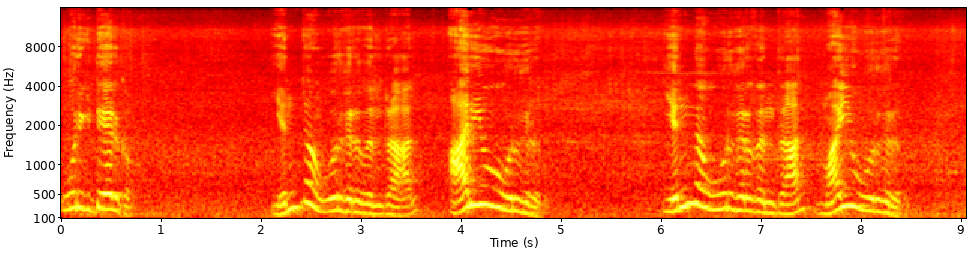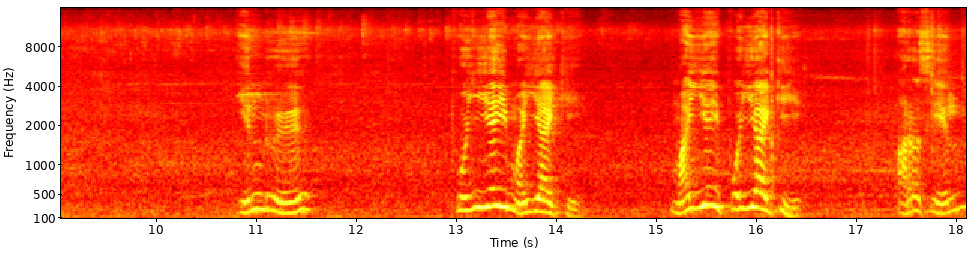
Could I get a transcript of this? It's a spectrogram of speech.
ஊறிக்கிட்டே இருக்கும் என்ன ஊறுகிறது என்றால் அறிவு ஊறுகிறது என்ன ஊறுகிறது என்றால் மை ஊறுகிறது இன்று பொய்யை மையாக்கி மையை பொய்யாக்கி அரசியல்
